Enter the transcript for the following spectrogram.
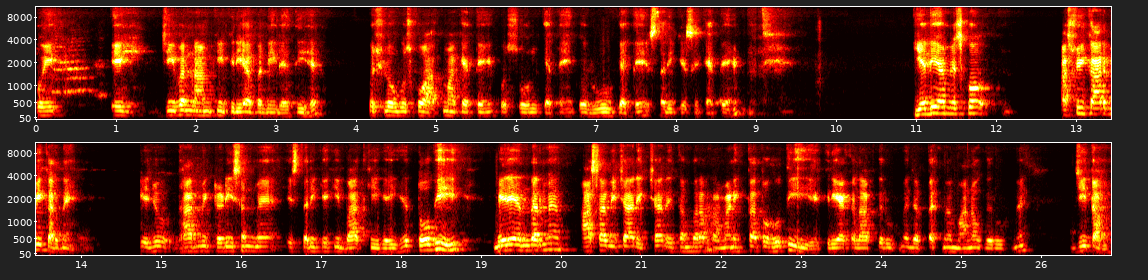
कोई एक जीवन नाम की क्रिया बनी रहती है। कुछ लोग उसको आत्मा कहते हैं, कुछ सोल कहते हैं कोई रूह कहते हैं, इस तरीके से कहते हैं। यदि हम इसको अस्वीकार भी कर दें कि जो धार्मिक ट्रेडिशन में इस तरीके की बात की गई है तो भी मेरे अंदर में आशा, विचार, इच्छा, रितंबरा, प्रामाणिकता तो होती ही है, क्रियाकलाप के रूप में, जब तक मैं मानव के रूप में जीता हूँ।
